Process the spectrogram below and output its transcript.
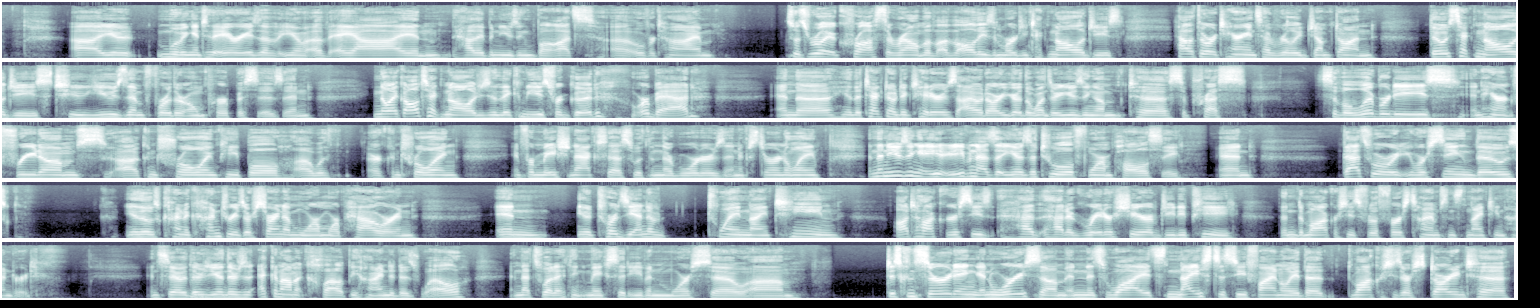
uh, you know, moving into the areas of you know of AI and how they've been using bots uh, over time. So it's really across the realm of, of all these emerging technologies. How authoritarians have really jumped on those technologies to use them for their own purposes, and you know, like all technologies, they can be used for good or bad. And the you know, the techno dictators, I would argue, are the ones that are using them to suppress civil liberties, inherent freedoms, uh, controlling people uh, with or controlling information access within their borders and externally, and then using it even as a, you know, as a tool of foreign policy. And that's where we're, we're seeing those, you know, those kind of countries are starting to have more and more power. And and you know, towards the end of 2019, autocracies had had a greater share of GDP than democracies for the first time since 1900. And so there's you know there's an economic clout behind it as well, and that's what I think makes it even more so um, disconcerting and worrisome. And it's why it's nice to see finally that democracies are starting to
